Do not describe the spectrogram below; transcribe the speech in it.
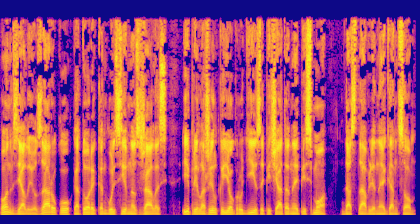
Он взял ее за руку, которая конвульсивно сжалась, и приложил к ее груди запечатанное письмо, доставленное гонцом.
